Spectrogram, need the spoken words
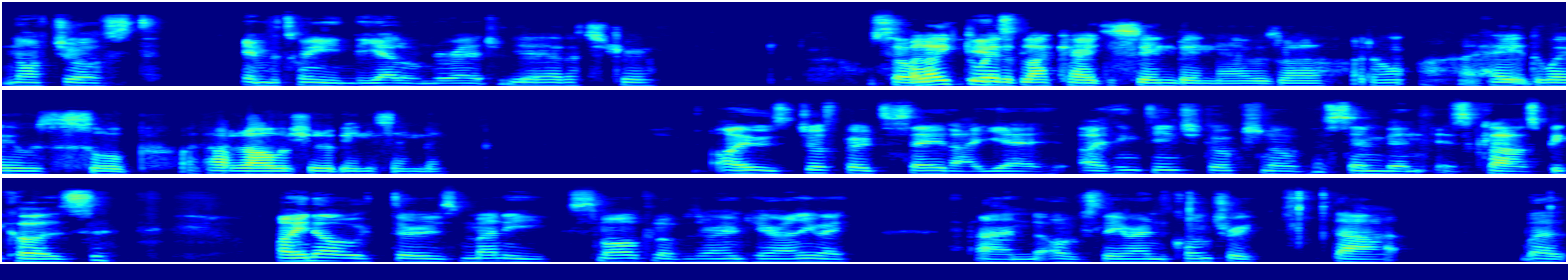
not just in between the yellow and the red. Yeah, that's true. So I like the way the black card's a sin bin now as well. I don't. I hate the way it was a sub. I thought it always should have been a sin bin. I was just about to say that. Yeah, I think the introduction of a sin bin is class because I know there's many small clubs around here anyway, and obviously around the country that, well,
